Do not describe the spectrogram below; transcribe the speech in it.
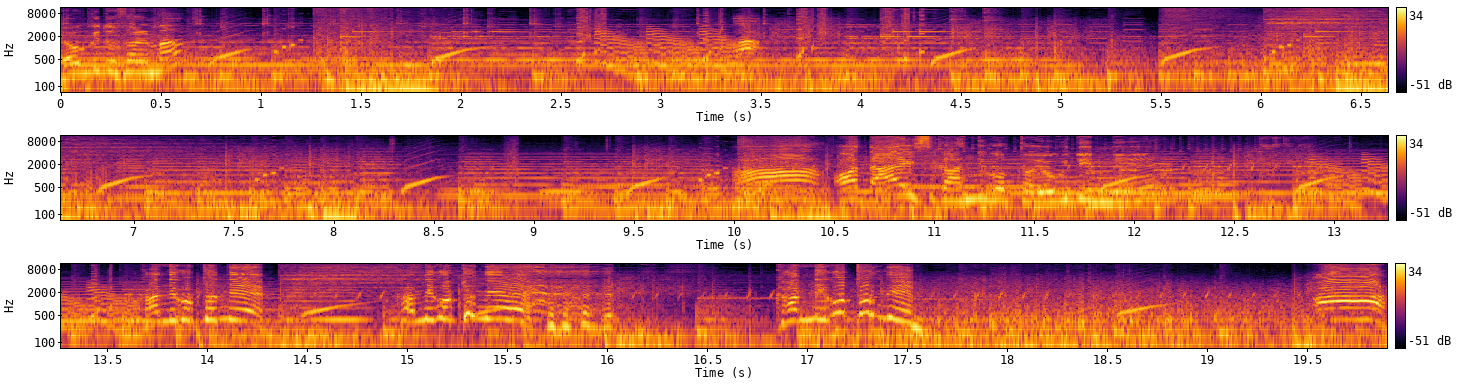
여기도 설마? 아! 아, 아 나이스 간니겁터 여기도 있네 간니겁터님! 간니겁터님! 간니겁터님! 아!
